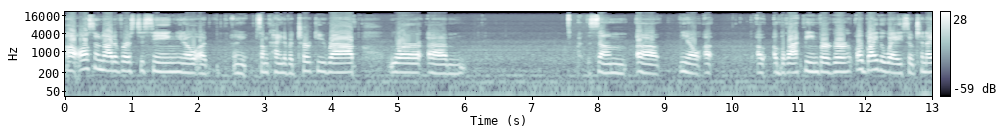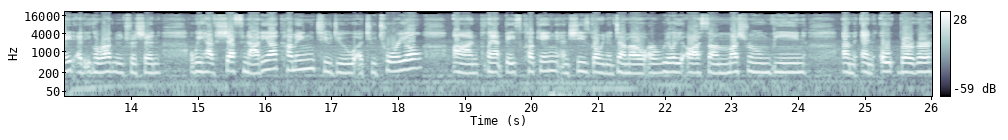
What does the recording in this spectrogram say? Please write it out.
Uh, also, not averse to seeing you know a, a, some kind of a turkey wrap or um, some uh, you know. A, a, a, black bean burger. Oh, by the way, so tonight at Eagle Rock Nutrition, we have Chef Nadia coming to do a tutorial on plant based cooking, and she's going to demo a really awesome mushroom, bean, um, and oat burger.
